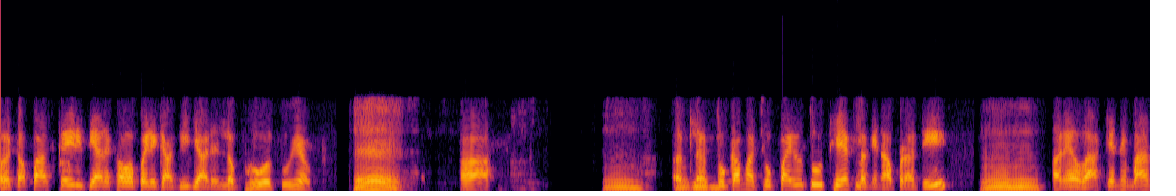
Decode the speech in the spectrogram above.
હવે તપાસ કરી ત્યારે ખબર પડી કે આ બીજાડે લફડું હતું એમ. હે. હા. હમ. એટલે ટૂંકામાં છુપાયું તું ઠેક લગીને આપણાથી. અને વાક એની માં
